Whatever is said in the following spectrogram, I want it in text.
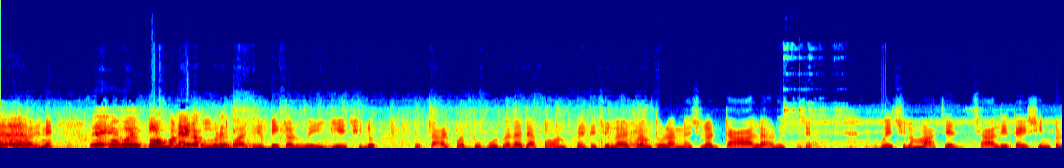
যেতে পারে না সবার দিনটাই কিন্তু আজকে বেকার হয়ে গিয়েছিল। তো তারপর দুপুরবেলা দেখো এখন খেতে চলে আসলাম। তো রান্না হয়েছিল ডাল আর হচ্ছে হয়েছিল মাছের ঝাল। এটাই সিম্পল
